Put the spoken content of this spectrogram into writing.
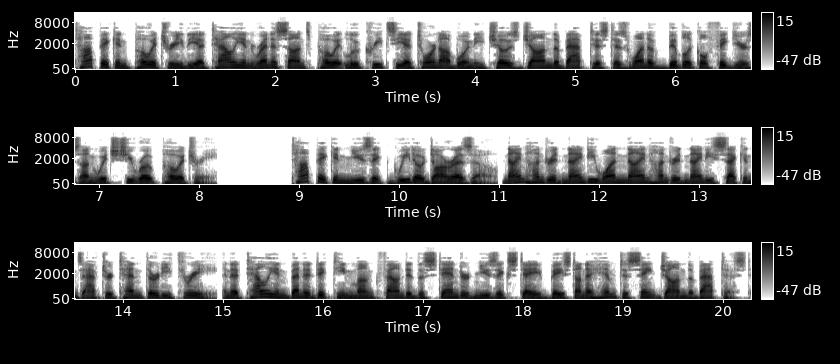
Topic in poetry The Italian Renaissance poet Lucrezia Tornabuoni chose John the Baptist as one of biblical figures on which she wrote poetry. Topic in music Guido d'Arezzo 991–992 after 1033 an Italian Benedictine monk founded the standard music stave based on a hymn to Saint John the Baptist.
